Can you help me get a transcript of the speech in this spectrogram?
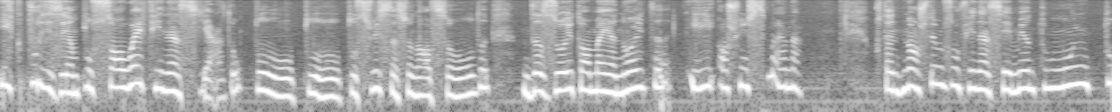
e que, por exemplo, só é financiado pelo, pelo, pelo Serviço Nacional de Saúde das 8 à meia-noite e aos fins de semana. Portanto, nós temos um financiamento muito,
